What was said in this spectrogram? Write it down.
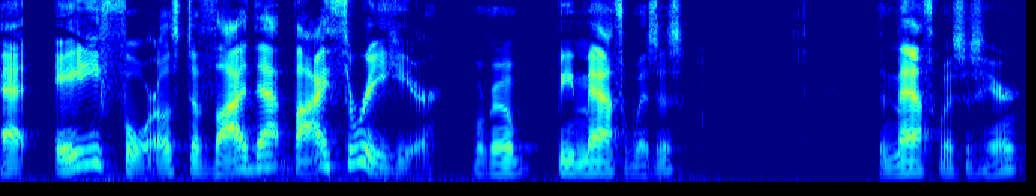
at 84, let's divide that by three here. We're going to be math whizzes. The math whiz is here.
